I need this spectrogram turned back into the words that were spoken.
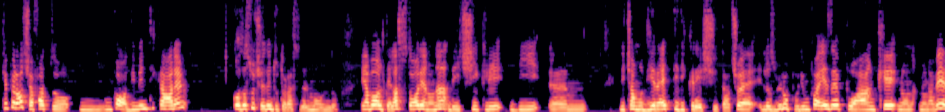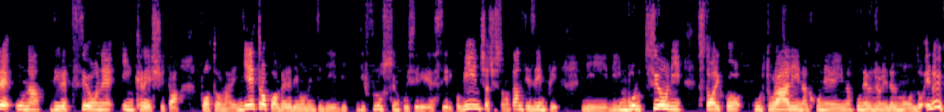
che però ci ha fatto mh, un po' dimenticare cosa succede in tutto il resto del mondo. E a volte la storia non ha dei cicli di ehm, diciamo, diretti di crescita, cioè lo sviluppo di un paese può anche non, non avere una direzione in crescita, può tornare indietro, può avere dei momenti di, di, di flusso in cui si, si, ricomincia, ci sono tanti esempi di, di involuzioni storico-culturali in alcune, in alcune, regioni del mondo e noi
